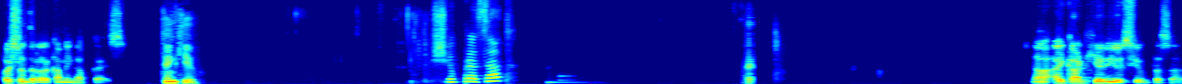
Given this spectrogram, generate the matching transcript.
questions that are coming up, guys. Thank you. Shiv Prasad. Uh, I can't hear you, Shiv Prasad.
